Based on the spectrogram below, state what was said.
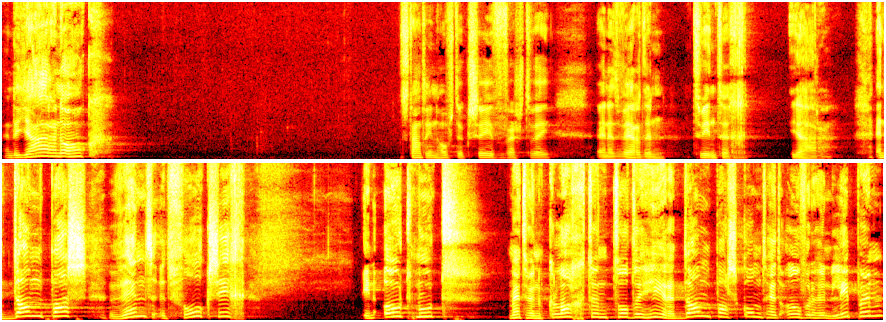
En de jaren ook. Het staat in hoofdstuk 7, vers 2. En het werden twintig jaren. En dan pas wendt het volk zich in ootmoed met hun klachten tot de Heer. Dan pas komt het over hun lippen.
